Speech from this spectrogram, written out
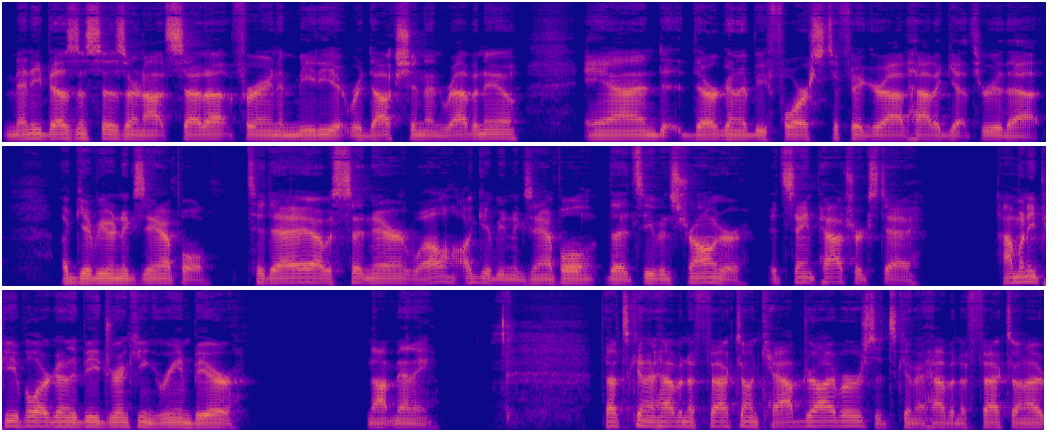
Many businesses are not set up for an immediate reduction in revenue and they're going to be forced to figure out how to get through that. I'll give you an example. Today, I was sitting there. Well, I'll give you an example that's even stronger. It's St. Patrick's Day. How many people are going to be drinking green beer? Not many. That's going to have an effect on cab drivers. It's going to have an effect on uh,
